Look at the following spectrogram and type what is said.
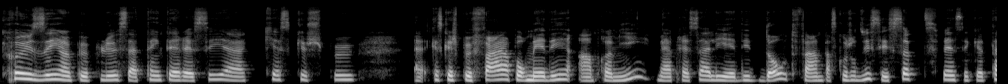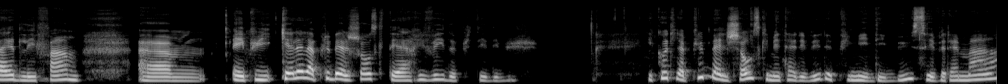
creuser un peu plus, à t'intéresser à qu'est-ce que je peux qu'est-ce que je peux faire pour m'aider en premier, mais après ça, aller aider d'autres femmes? Parce qu'aujourd'hui, c'est ça que tu fais, c'est que tu aides les femmes. et puis, quelle est la plus belle chose qui t'est arrivée depuis tes débuts? Écoute, la plus belle chose qui m'est arrivée depuis mes débuts, c'est vraiment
